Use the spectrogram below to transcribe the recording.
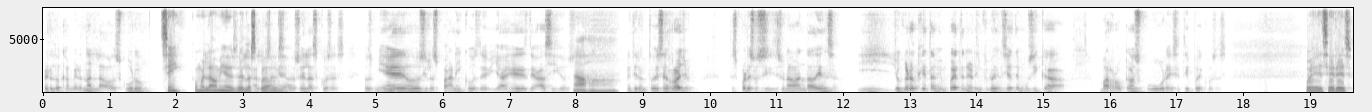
pero lo cambiaron al lado oscuro, sí, como el lado miedoso de las al lado cosas. miedoso de las cosas. Los miedos y los pánicos de viajes, de ácidos, Ajá. metieron todo ese rollo. Entonces por eso sí es una banda densa. Y yo creo que también puede tener influencias de música barroca oscura, ese tipo de cosas. Puede ser eso.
